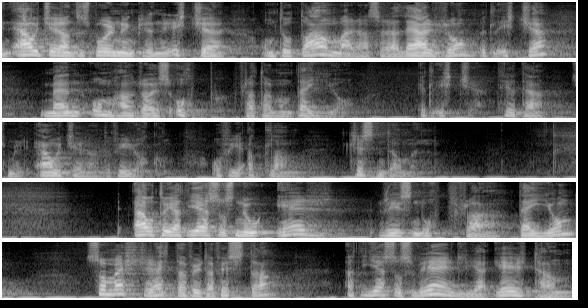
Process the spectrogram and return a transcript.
En avgjerande spurningren er ikke om du damer hans er lærer eller ikke, men om han røys opp fra dem om deg eller ikke. Det er det som er avgjerande fyrir okkur og fyrir allan kristendommen. Av tog at Jesus nu er risen opp fra deion, så merker dette for det første at Jesus verlige er han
